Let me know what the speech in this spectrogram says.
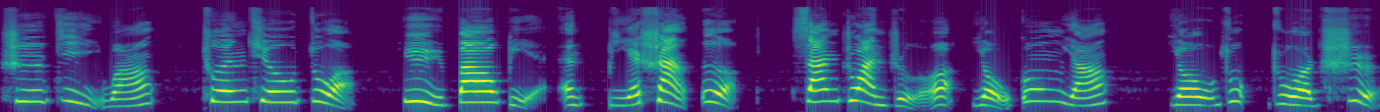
诗既亡，春秋作，欲褒贬，别善恶。三传者，有公羊，有左左赤，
